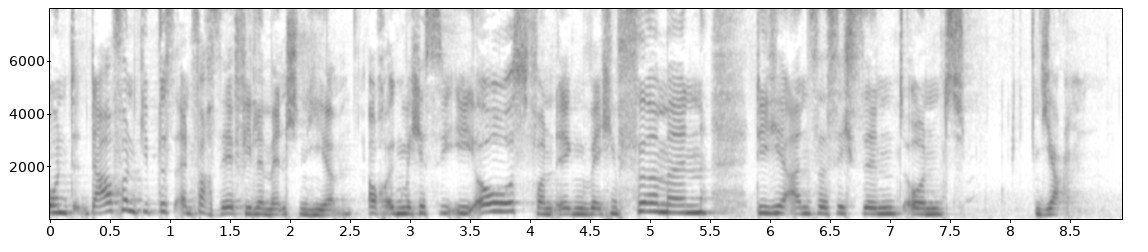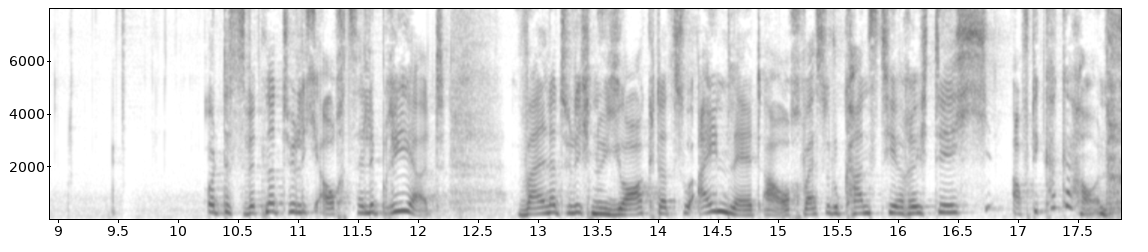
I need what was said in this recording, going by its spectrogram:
und davon gibt es einfach sehr viele Menschen hier. Auch irgendwelche CEOs von irgendwelchen Firmen, die hier ansässig sind. Und ja. Und es wird natürlich auch zelebriert. Weil natürlich New York dazu einlädt auch. Weißt du, du kannst hier richtig auf die Kacke hauen.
